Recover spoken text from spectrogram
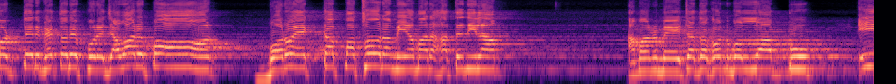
গর্তের ভেতরে পড়ে যাওয়ার পর বড় একটা পাথর আমি আমার হাতে নিলাম। আমার মেয়েটা তখন বলল, আব্বু, এই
